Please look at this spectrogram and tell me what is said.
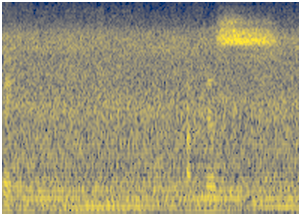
Okay. Fuck this.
